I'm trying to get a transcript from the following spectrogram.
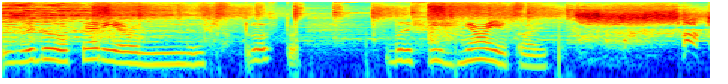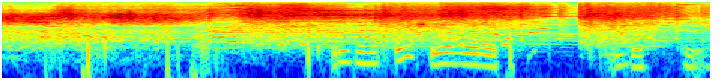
відеосерія м, просто буде фігня якась. Різно з тим, що я зараз достиг.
